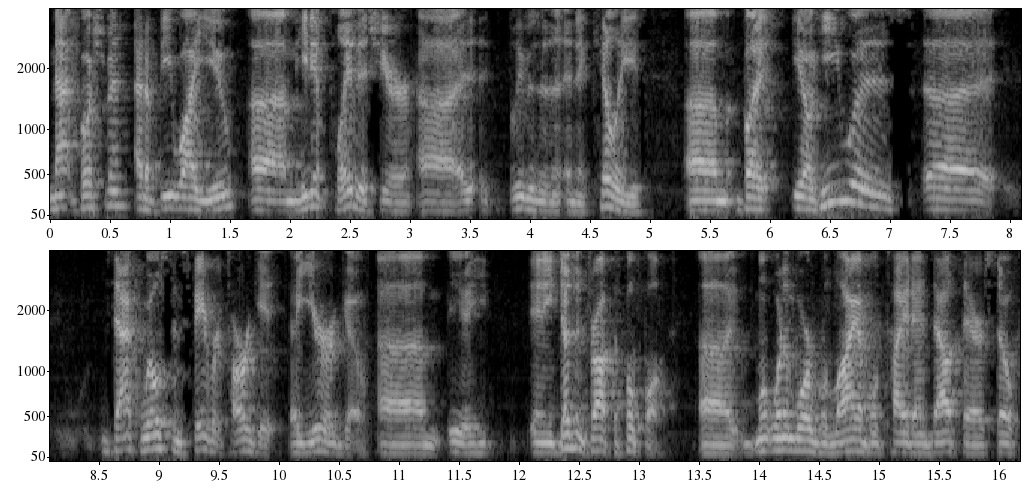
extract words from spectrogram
Matt Bushman out of BYU. Um, he didn't play this year. Uh, I believe it was an, Achilles. Um, but you know, he was uh, Zach Wilson's favorite target a year ago. Um, he, and he doesn't drop the football. Uh, one of the more reliable tight ends out there. So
